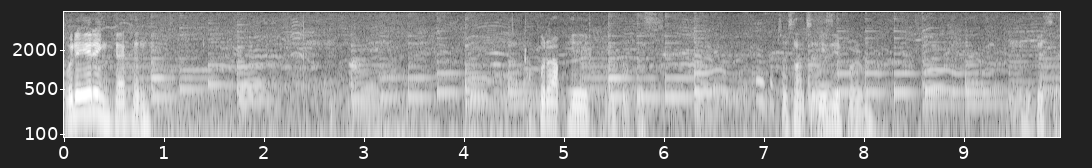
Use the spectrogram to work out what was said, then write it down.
What are you eating, Jaxon? I put it up here on purpose. So it's not too easy for him. He gets it.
